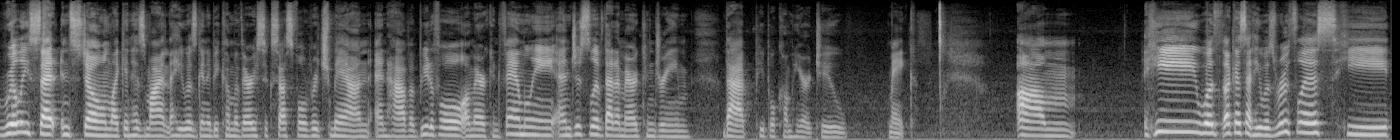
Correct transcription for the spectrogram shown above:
really set in stone like in his mind that he was going to become a very successful rich man and have a beautiful american family and just live that american dream that people come here to make. Um he was like i said he was ruthless. He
